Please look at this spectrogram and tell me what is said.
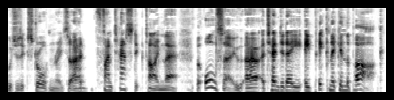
Which was extraordinary. So I had fantastic time there, but also uh, attended a, a picnic in the park,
